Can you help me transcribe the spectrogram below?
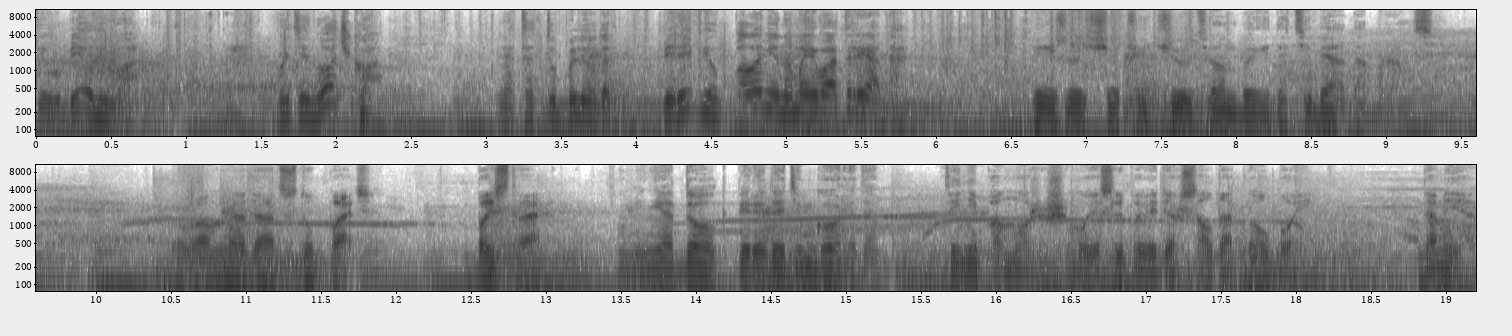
Ты убил его? В одиночку? Этот ублюдок перебил половину моего отряда. Вижу, еще чуть-чуть, он бы и до тебя добрался. Вам надо отступать. Быстро. У меня долг перед этим городом. Ты не поможешь ему, если поведешь солдат на убой. Дамьян,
